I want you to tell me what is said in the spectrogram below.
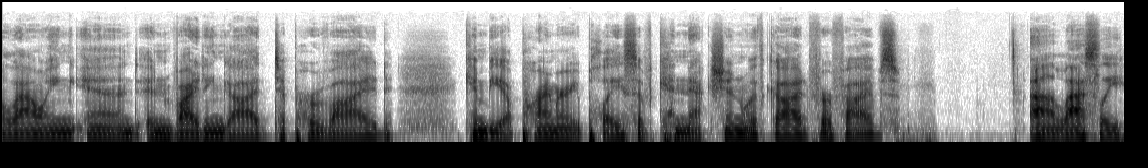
Allowing and inviting God to provide can be a primary place of connection with God for fives. Uh, lastly,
